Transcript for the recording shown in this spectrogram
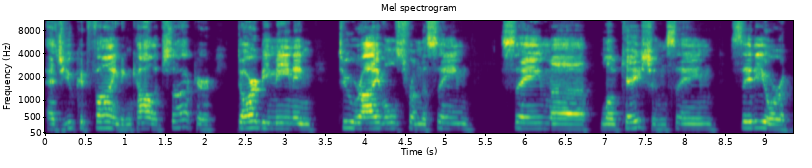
as you could find in college soccer. Derby meaning two rivals from the same same uh, location, same city, or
